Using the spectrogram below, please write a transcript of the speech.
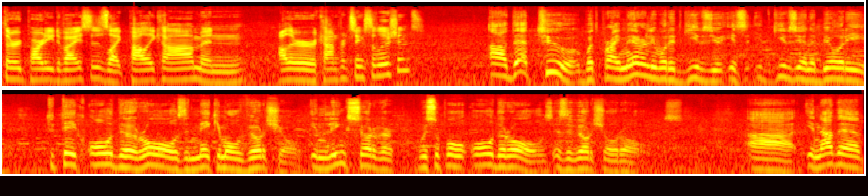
third-party devices like Polycom and other conferencing solutions? Uh, that too, but primarily what it gives you is it gives you an ability to take all the roles and make them all virtual. In Lync server, we support all the roles as a virtual roles. Uh, another,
